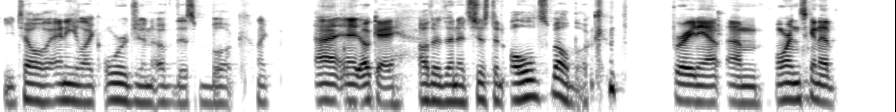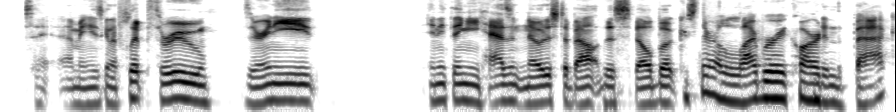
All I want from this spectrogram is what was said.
Can you tell any like origin of this book, like uh, eh, okay other than it's just an old spell book? Brady, um, Orin's gonna say, I mean, he's gonna flip through. Is there any anything he hasn't noticed about this spell book? Is there a library card in the back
